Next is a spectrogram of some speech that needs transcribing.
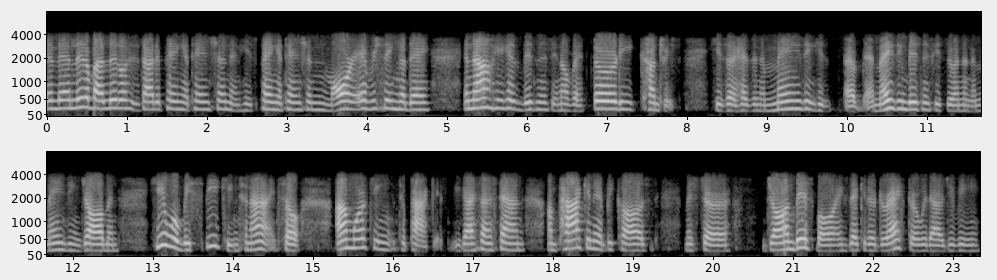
And then little by little, he started paying attention, and he's paying attention more every single day. And now he has business in over 30 countries. He's a, has an amazing, he's uh, amazing business. He's doing an amazing job, and he will be speaking tonight. So I'm working to pack it. You guys understand? I'm packing it because Mr. John Bisbal, executive director with RGV,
